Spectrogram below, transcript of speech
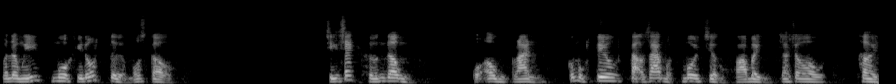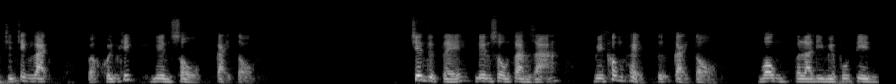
và đồng ý mua khí đốt từ Moscow. Chính sách hướng đông của ông Brandt có mục tiêu tạo ra một môi trường hòa bình cho châu Âu thời chiến tranh lạnh và khuyến khích Liên Xô cải tổ. Trên thực tế, Liên Xô tan rã vì không thể tự cải tổ, và ông Vladimir Putin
